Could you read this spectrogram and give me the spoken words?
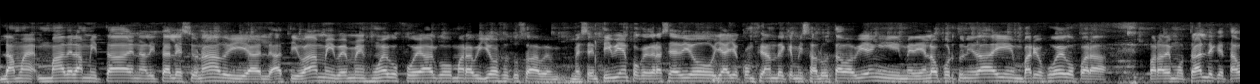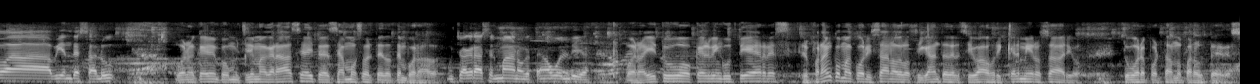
la, más de la mitad en la lista de lesionados y al activarme y verme en juego fue algo maravilloso, tú sabes. Me sentí bien porque gracias a Dios ya yo confiando de que mi salud estaba bien y me dieron la oportunidad ahí en varios juegos para, para demostrarle que estaba bien de salud. Bueno, Kevin, pues muchísimas gracias y te deseamos suerte esta temporada. Muchas gracias, hermano. Que tenga buen día. Bueno, ahí estuvo Kelvin Gutiérrez, el franco macorizano de los gigantes del Cibao, Riquelme Rosario, estuvo reportando para ustedes.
